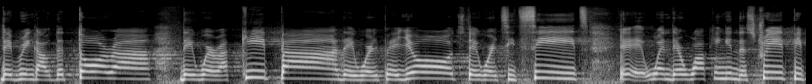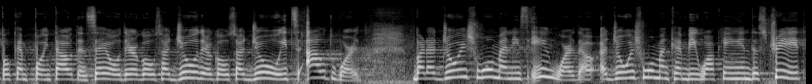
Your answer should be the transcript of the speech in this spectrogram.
they bring out the Torah, they wear a kippah, they wear peyots, they wear tzitzits. When they're walking in the street, people can point out and say, oh, there goes a Jew, there goes a Jew. It's outward. But a Jewish woman is inward. A Jewish woman can be walking in the street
